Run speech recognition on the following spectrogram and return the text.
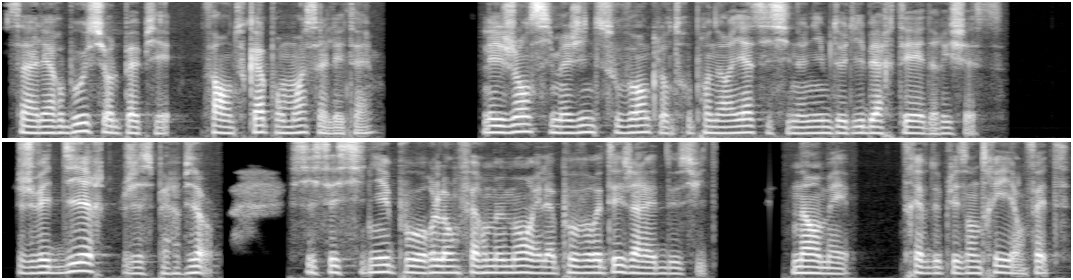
Ça a l'air beau sur le papier. Enfin, en tout cas, pour moi, ça l'était. Les gens s'imaginent souvent que l'entrepreneuriat, c'est synonyme de liberté et de richesse. Je vais te dire, j'espère bien, si c'est signé pour l'enfermement et la pauvreté, j'arrête de suite. Non, mais Trêve de plaisanterie, en fait,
